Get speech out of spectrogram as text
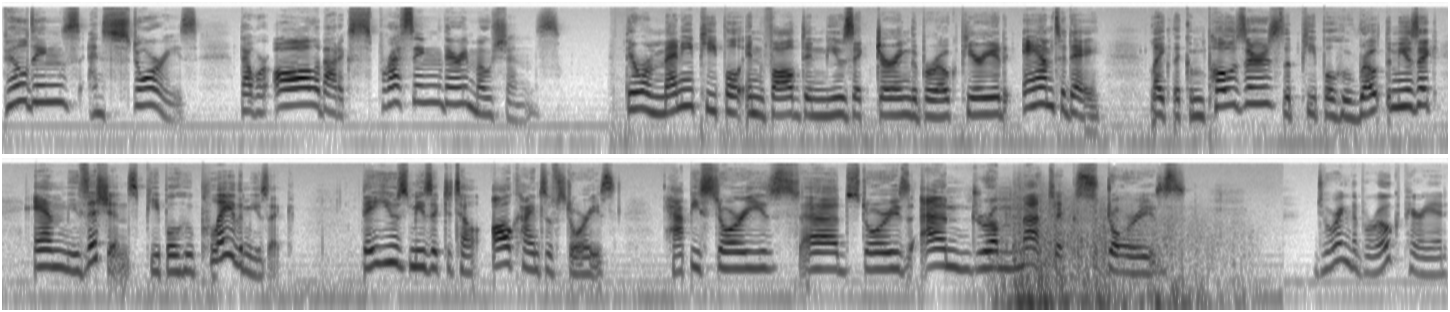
buildings, and stories that were all about expressing their emotions. There were many people involved in music during the Baroque period and today, like the composers, the people who wrote the music, and musicians, people who play the music. They used music to tell all kinds of stories happy stories, sad stories, and dramatic stories. During the Baroque period,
